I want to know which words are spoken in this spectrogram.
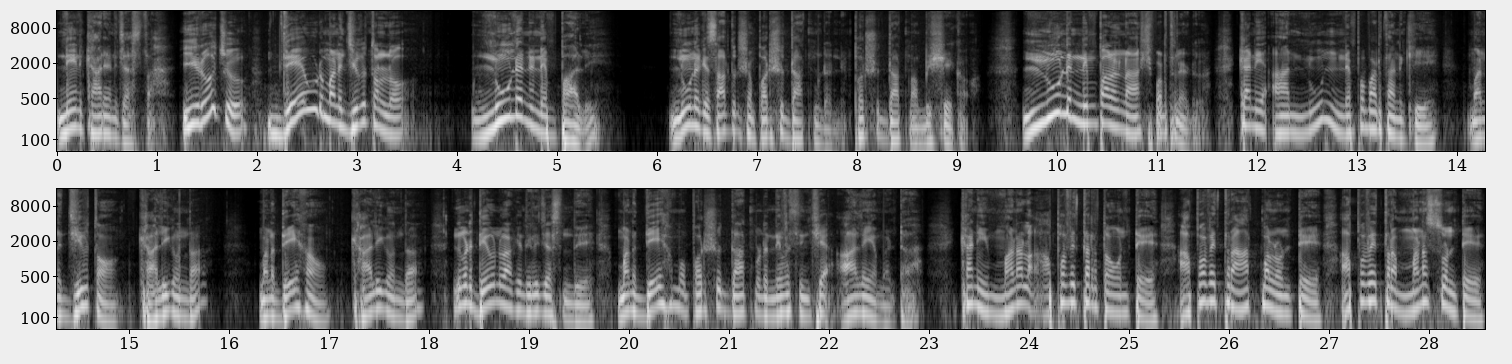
నేను కార్యాన్ని చేస్తా. ఈరోజు దేవుడు మన జీవితంలో నూనెని నింపాలి. నూనెకి సాదృశ్యం పరిశుద్ధాత్ముడు అండి పరిశుద్ధాత్మ అభిషేకం. నూనె నింపాలని ఆశపడుతున్నాడు. కానీ ఆ నూనె నింపబడటానికి మన జీవితం ఖాళీగా ఉందా? మన దేహం ఖాళీగా ఉందా? ఎందుకంటే దేవుని వాక్యం తెలియజేస్తుంది మన దేహము పరిశుద్ధాత్ముడు నివసించే ఆలయం అంట కానీ మనలో అపవిత్రత ఉంటే అపవిత్ర ఆత్మలు ఉంటే అపవిత్ర మనస్సు ఉంటే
